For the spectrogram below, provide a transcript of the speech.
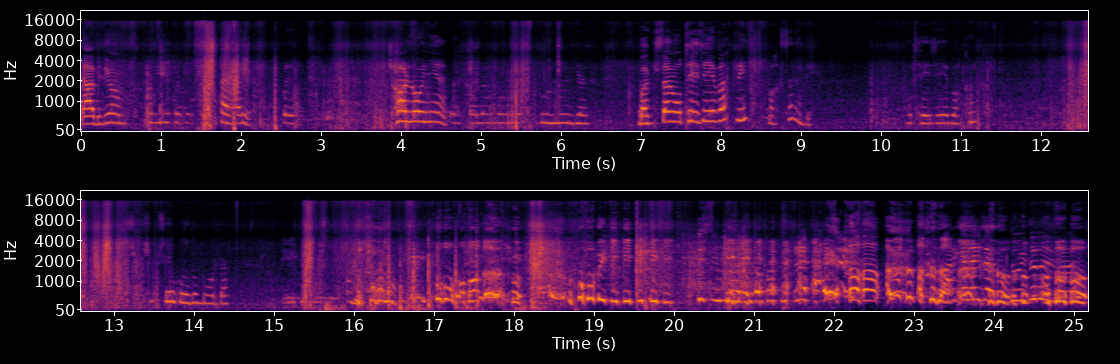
ya biliyorum. Hadi. Hadi hadi. Charlie gel. Bak sen o teyzeye bak bir. Baksana bir. O teyzeye bakar. Kimse yok oğlum orada. Arkadaşlar duydunuz mu?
